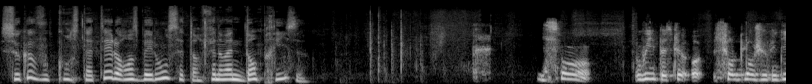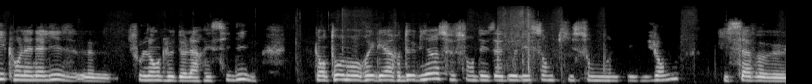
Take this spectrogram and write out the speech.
Ce que vous constatez, Laurence Bellon, c'est un phénomène d'emprise? Ils sont... Oui, parce que oh, sur le plan juridique, on l'analyse euh, sous l'angle de la récidive. Quand on regarde bien, ce sont des adolescents qui sont intelligents, qui savent, euh,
